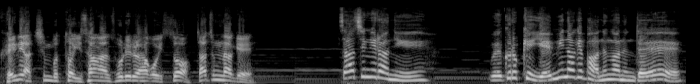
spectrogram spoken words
괜히 아침부터 이상한 소리를 하고 있어. 짜증나게. 짜증이라니. 왜 그렇게 예민하게 반응하는데?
